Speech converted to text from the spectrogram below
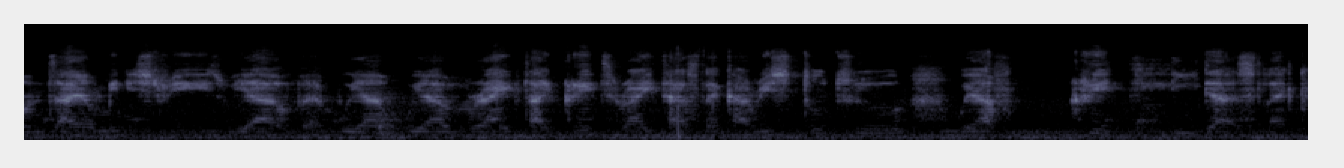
Mount Zion Ministries. We have um, writer, great writers like Aristotle. We have great leaders like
